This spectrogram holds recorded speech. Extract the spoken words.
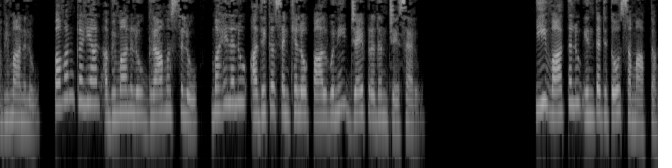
అభిమానులు పవన్ కళ్యాణ్ అభిమానులు గ్రామస్తులు మహిళలు అధిక సంఖ్యలో పాల్గొని జయప్రదం చేశారు. ఈ వార్తలు ఇంతటితో సమాప్తం.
